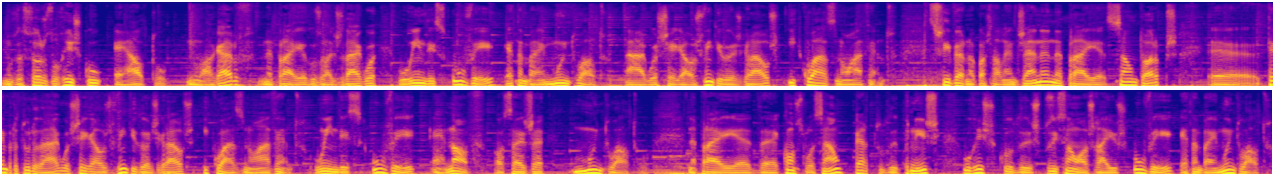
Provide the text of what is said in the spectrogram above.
Nos Açores, o risco é alto. No Algarve, na Praia dos Olhos d'Água, o índice UV é também muito alto. A água chega aos 22 graus e quase não há vento. Se estiver na costa alentejana, na Praia São Torpes, a temperatura da água chega aos 22 graus e quase não há vento. O índice UV é 9, ou seja, muito alto. Na Praia da Consolação, perto de Peniche, o risco de exposição aos raios UV é também muito alto.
